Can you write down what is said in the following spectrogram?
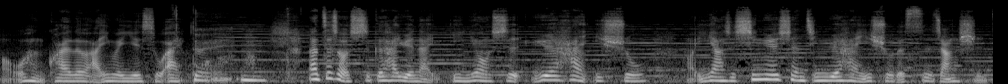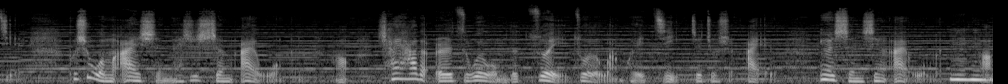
哦，我很快乐啊，因为耶稣爱我。对，嗯。那这首诗歌它原来引用是约翰一书啊，一样是新约圣经约翰一书的四章十节。不是我们爱神，乃是神爱我们。好，差他的儿子为我们的罪做了挽回祭，这就是爱了。因为神先爱我们。嗯好，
